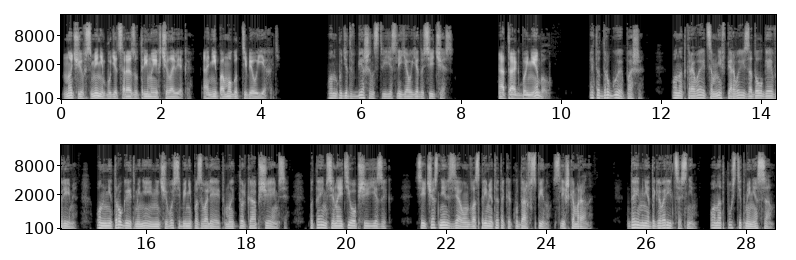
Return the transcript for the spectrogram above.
Ночью в смене будет сразу три моих человека. Они помогут тебе уехать. Он будет в бешенстве, если я уеду сейчас. А так бы не был. Это другое, Паша. Он открывается мне впервые за долгое время. Он не трогает меня и ничего себе не позволяет, мы только общаемся. Пытаемся найти общий язык. Сейчас нельзя, он воспримет это как удар в спину, слишком рано. Дай мне договориться с ним, он отпустит меня сам.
